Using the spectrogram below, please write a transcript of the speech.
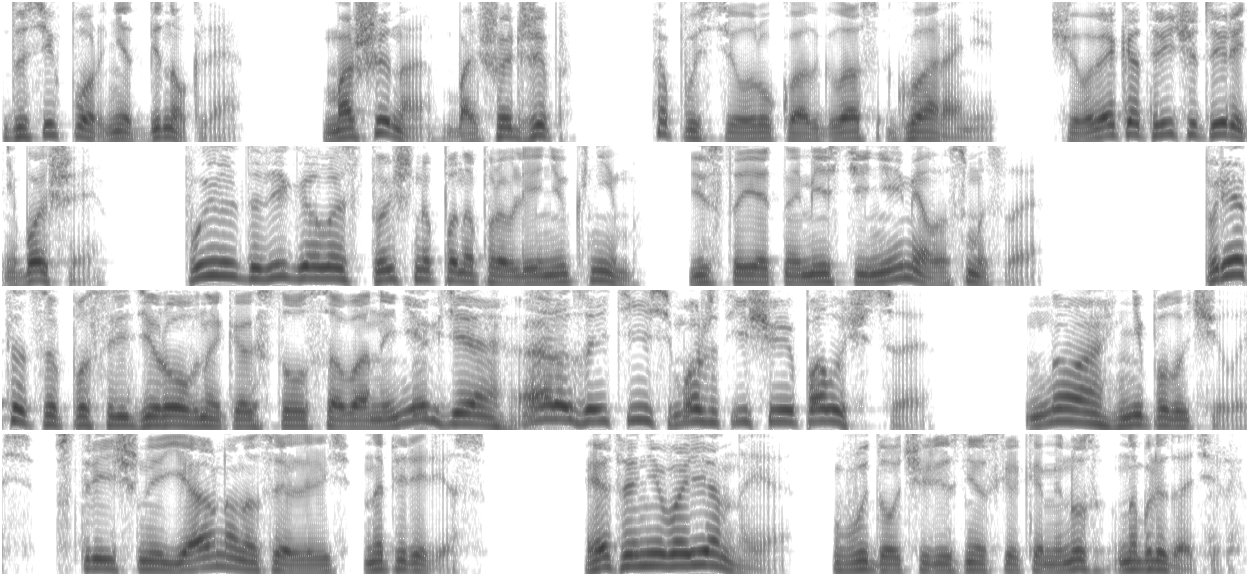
до сих пор нет бинокля. «Машина, большой джип», — опустил руку от глаз Гуарани. «Человека три-четыре, не больше». Пыль двигалась точно по направлению к ним, и стоять на месте не имело смысла. Прятаться посреди ровной, как стол саванны, негде, а разойтись, может, еще и получится. Но не получилось. Встречные явно нацелились на перерез. «Это не военные», — выдал через несколько минут наблюдатель.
